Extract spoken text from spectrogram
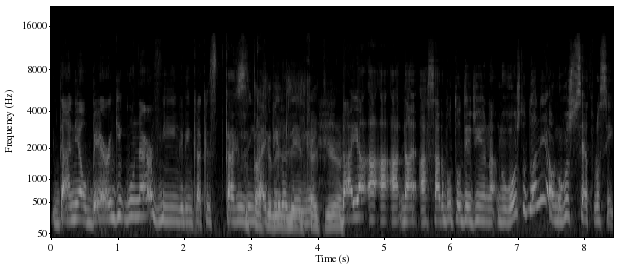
Daniel Berg e Gunnar Wingren, com carrinho Sotaque caipira dele de né? caipira. Daí a, a, a, a Sara botou o dedinho na- no rosto do Daniel, no rosto certo, falou assim,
